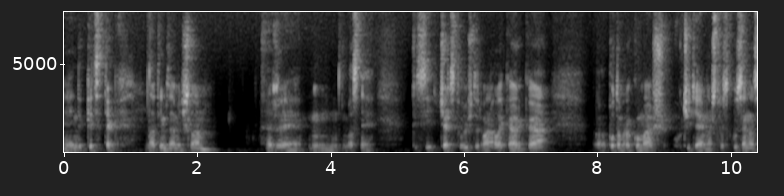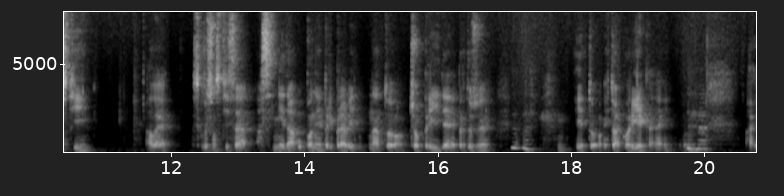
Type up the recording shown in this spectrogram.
Hej, keď sa tak nad tým zamýšľam, že mm, vlastne ty si čerstvo vyštudovaná lekárka, po tom roku máš určite aj množstvo skúseností, ale v skutočnosti sa asi nedá úplne pripraviť na to, čo príde, pretože je to, je to ako rieka. Hej. Mm-hmm. Aj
